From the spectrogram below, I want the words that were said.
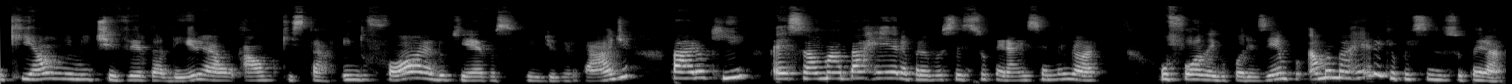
o que é um limite verdadeiro, é algo que está indo fora do que é você de verdade, para o que é só uma barreira para você superar e ser melhor. O fôlego, por exemplo, é uma barreira que eu preciso superar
